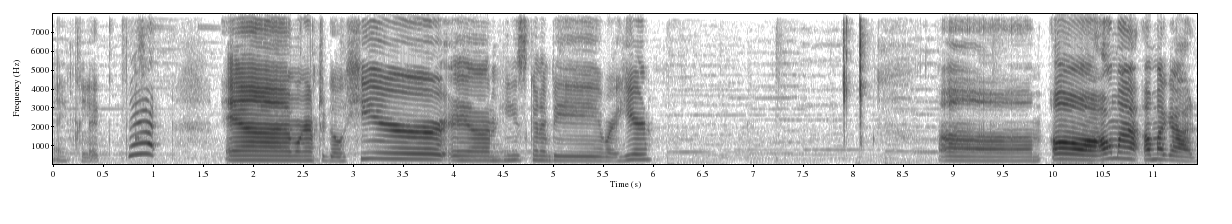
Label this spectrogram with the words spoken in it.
and click that. And we're gonna have to go here, and he's gonna be right here. Um. Oh. Oh my. Oh my God.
